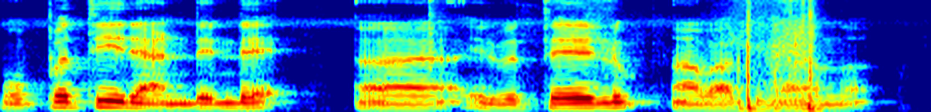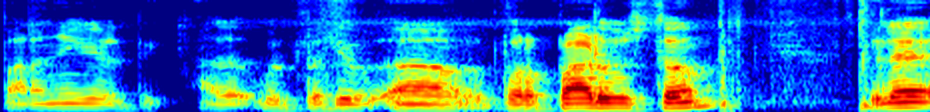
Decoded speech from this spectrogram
മുപ്പത്തി രണ്ടിന്റെ ഇരുപത്തേഴിലും ആ വാക്ക് ഞാനൊന്ന് പറഞ്ഞു കേൾപ്പിക്കും അത് ഉൽപ്പത്തി പുറപ്പാട് പുസ്തകം. ഇതിൽ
